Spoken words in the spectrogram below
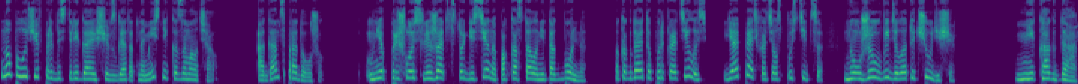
Но, получив предостерегающий взгляд от наместника, замолчал. А Ганс продолжил. Мне пришлось лежать в стоге сена, пока стало не так больно. А когда это прекратилось, я опять хотел спуститься, но уже увидел это чудище. «Никогда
